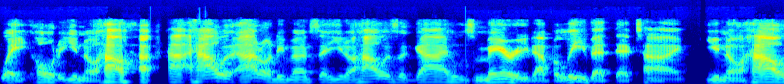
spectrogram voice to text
wait, hold it, you know, how, how how I don't even understand, you know, how is a guy who's married, I believe at that time, you know, how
